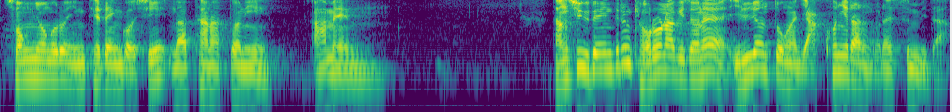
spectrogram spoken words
성령으로 잉태된 것이 나타났더니 아멘. 당시 유대인들은 결혼하기 전에 1년 동안 약혼이라는 걸 했습니다.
